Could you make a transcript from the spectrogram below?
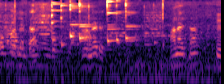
ಹಾಂ ಆನ್ ಆಯ್ತಾ? ಹ್ಞೂ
